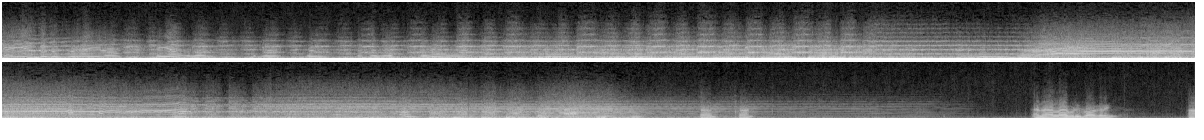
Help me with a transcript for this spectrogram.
கையெடுத்து அதனால எப்படி பாக்குறீங்க ஆ?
